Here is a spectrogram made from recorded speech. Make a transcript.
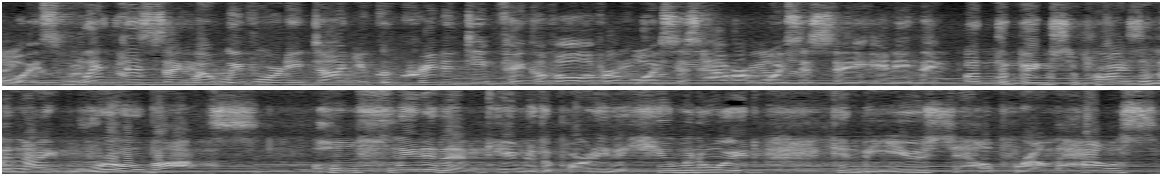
voice. With this segment we've already done, you could create a deepfake of all of our voices, have our voices say anything. But the big surprise of the night, robots. A whole fleet of them came to the party. The humanoid can be used to help around the house.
